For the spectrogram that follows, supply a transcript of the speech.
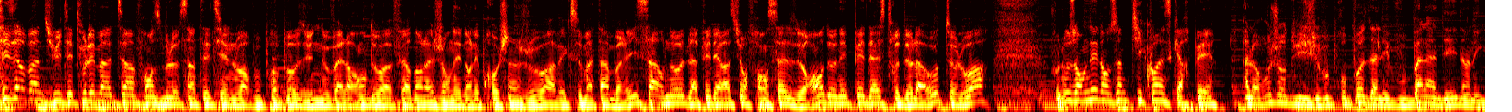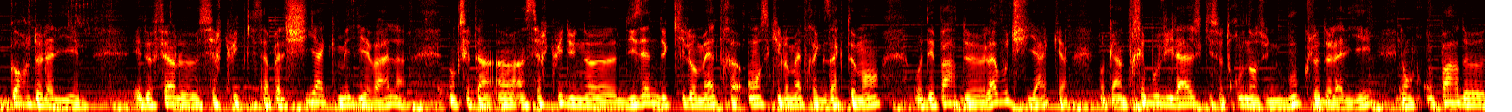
6h28 et tous les matins, France Bleu Saint-Étienne-Loire vous propose une nouvelle rando à faire dans la journée, dans les prochains jours, avec ce matin Brice Arnaud de la Fédération française de randonnée pédestre de la Haute-Loire. Vous nous emmenez dans un petit coin escarpé. Alors aujourd'hui, je vous propose d'aller vous balader dans les gorges de l'Allier et de faire le circuit qui s'appelle Chiac médiéval. Donc c'est un, circuit d'une dizaine de kilomètres, 11 kilomètres exactement, au départ de Lavaux de Chiac, donc un très beau village qui se trouve dans une boucle de l'Allier. Donc on part de,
